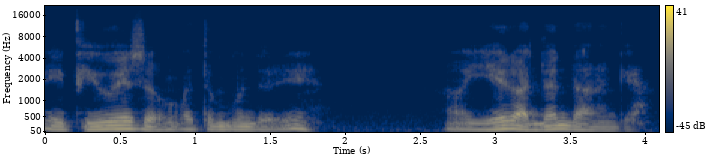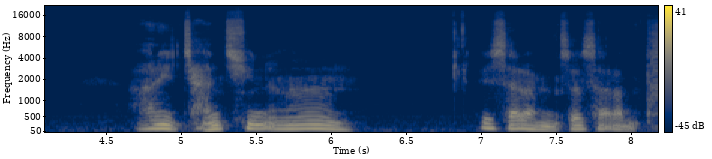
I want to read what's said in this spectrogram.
이 비유에서 어떤 분들이 어, 이해가 안 된다는 게 아니 잔치는 이 사람 저 사람 다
